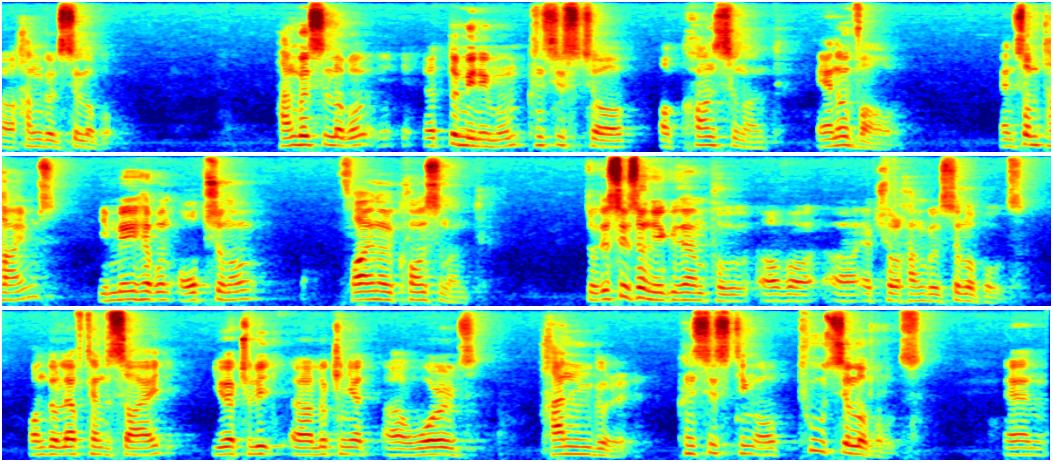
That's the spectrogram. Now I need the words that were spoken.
a Hangul syllable. Hangul syllable, at the minimum, consists of a consonant and a vowel. And sometimes it may have an optional final consonant so this is an example of uh, uh, actual Hangul syllables. On the left-hand side, you're actually uh, looking at uh, words Hangul, consisting of two syllables. And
